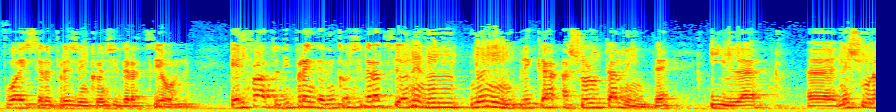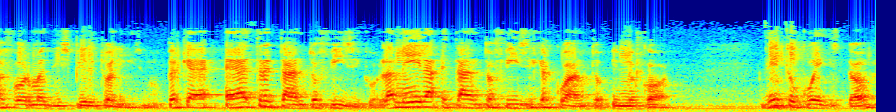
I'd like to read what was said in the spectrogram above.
può essere preso in considerazione. E il fatto di prendere in considerazione non, non implica assolutamente il, eh, nessuna forma di spiritualismo, perché è altrettanto fisico. La mela è tanto fisica quanto il mio corpo. Detto questo,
